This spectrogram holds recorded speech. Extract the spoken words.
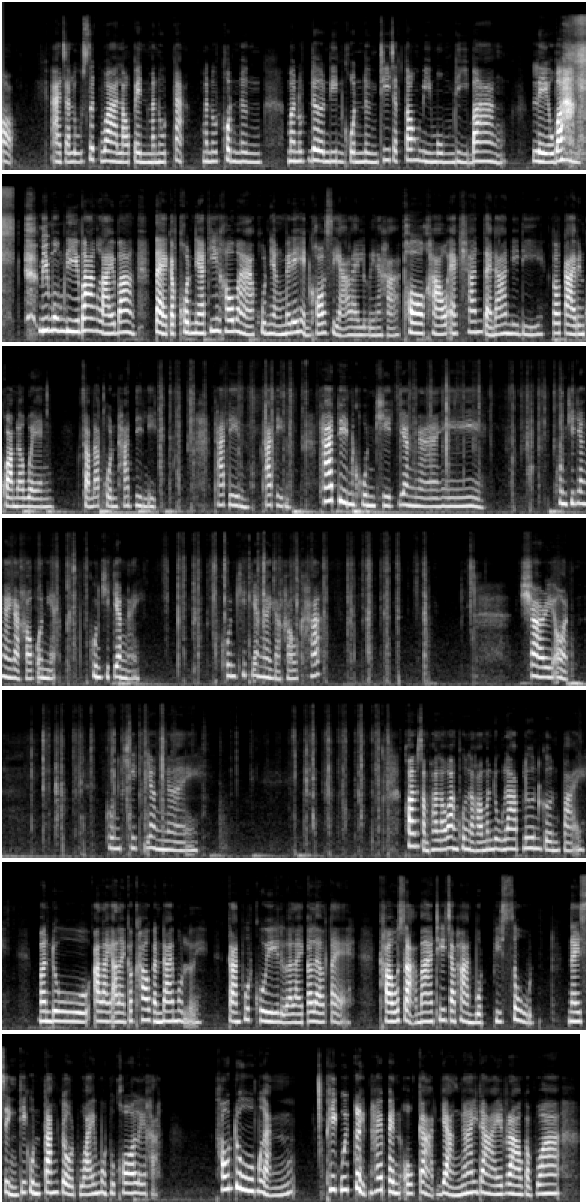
อาจจะรู้สึกว่าเราเป็นมนุษย์อะมนุษย์คนหนึ่งมนุษย์เดินดินคนหนึ่งที่จะต้องมีมุมดีบ้างเลวบ้าง มีมุมดีบ้างร้ายบ้าง แต่กับคนเนี้ยที่เข้ามาคุณยังไม่ได้เห็นข้อเสียอะไรเลยนะคะ พอเขาแอคชั่นแต่ด้านดีๆ ก็กลายเป็นความระแวงสำหรับคนธาตุดินอีกธาตุดินธาตุดินธาตุดินคุณคิดยังไง คุณคิดยังไงกับเขาคนเนี้ยคุณคิดยังไง คุณคิดยังไงกับเขาคะชาริออตคุณคิดยังไง ความสัมพันธ์ระหว่างคุณกับเขา มันดูราบรื่นเกินไป มันดูอะไรอะไรก็เข้ากันได้หมดเลย การพูดคุยหรืออะไรก็แล้วแต่ เขาสามารถที่จะผ่านบทพิสูจน์ ในสิ่งที่คุณตั้งโจทย์ไว้หมดทุกข้อเลยค่ะ เขาดูเหมือนพลิกวิกฤตให้เป็นโอกาสอย่างง่ายดายราวกับว่า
